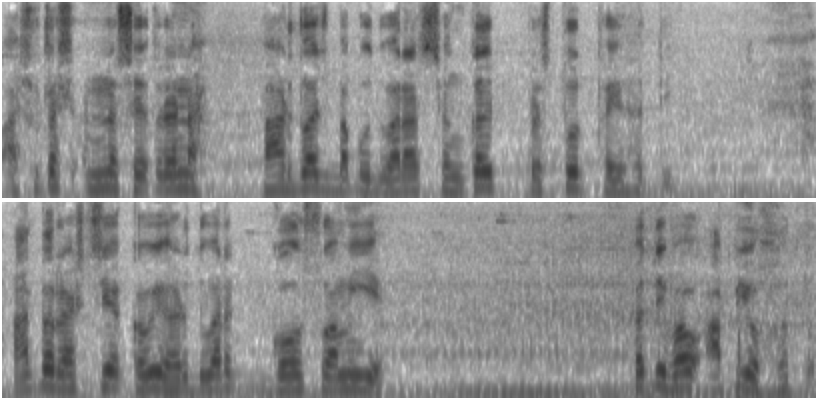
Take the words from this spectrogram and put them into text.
આશુતોષ અન્ન ક્ષેત્રના ભારદ્વાજ બાપુ દ્વારા સંકલ્પ પ્રસ્તુત થઈ હતી. આંતરરાષ્ટ્રીય કવિ હરદ્વાર ગોસ્વામીએ પ્રતિભાવ આપ્યો હતો.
